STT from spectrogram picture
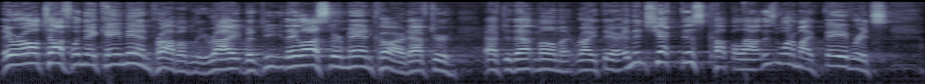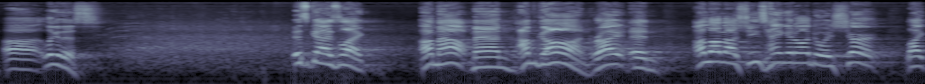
They were all tough when they came in, probably, right? But they lost their man card after after that moment right there. And then check this couple out. This is one of my favorites. Uh, look at this. This guy's like, I'm out, man. I'm gone, right? And I love how she's hanging onto his shirt. Like,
